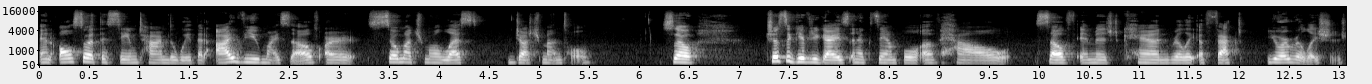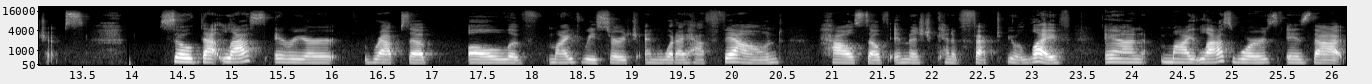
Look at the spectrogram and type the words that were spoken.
and also at the same time the way that I view myself are so much more less judgmental. So just to give you guys an example of how self image can really affect your relationships. So, that last area wraps up all of my research and what I have found how self image can affect your life. And my last words is that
